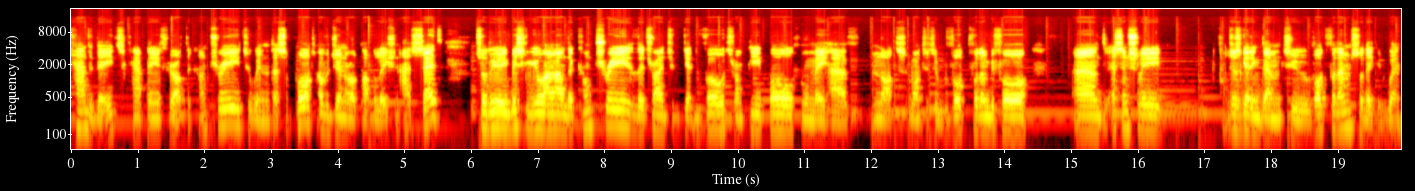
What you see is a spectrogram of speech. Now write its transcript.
candidates campaign throughout the country to win the support of the general population, as said. So they basically go around the country. They're trying to get votes from people who may have not wanted to vote for them before, and essentially just getting them to vote for them so they could win.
